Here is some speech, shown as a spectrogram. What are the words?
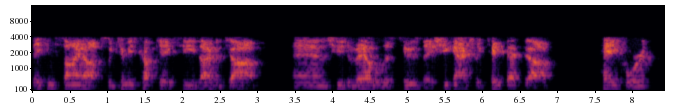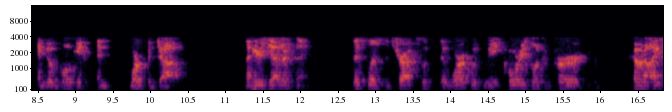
They can sign up. So Jimmy's Cupcake sees I have a job and she's available this Tuesday. She can actually take that job, pay for it, and go book it and work the job. Now here's the other thing. This list of trucks with, that work with me, Corey's looking for Kona ice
